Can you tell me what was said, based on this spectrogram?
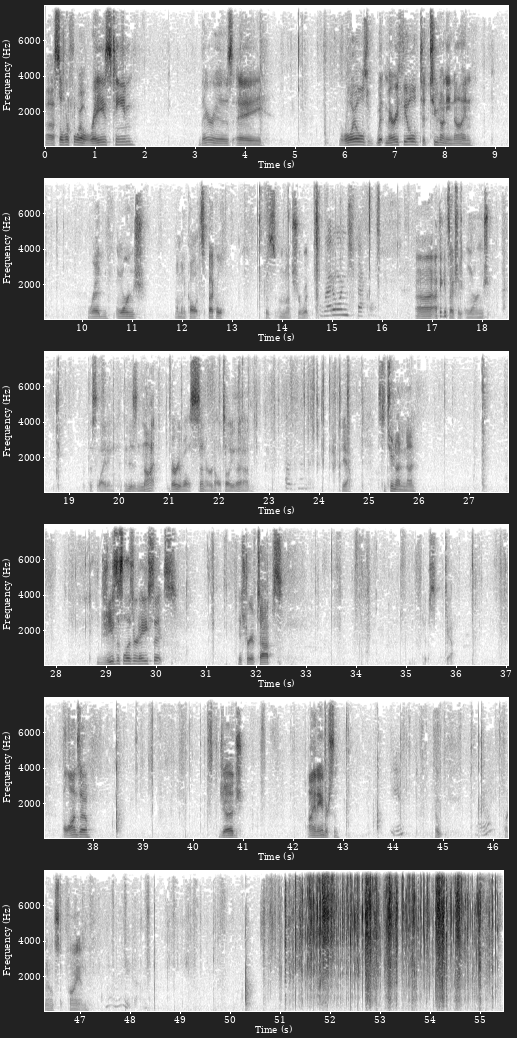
Uh, Silver Foil Rays team. There is a Royals Whit Merrifield to 299. Red, orange. I'm going to call it speckle because I'm not sure what. Red orange speckle. Uh, I think it's actually orange with this lighting. It is not very well centered, I'll tell you that. Oh. Yeah, it's a 299. Jesus Luzardo 86. History of Topps. Just, yeah. Alonso. Judge. Ian Anderson. Ian? Nope. Really? Pronounced Ian. Yeah, you go.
